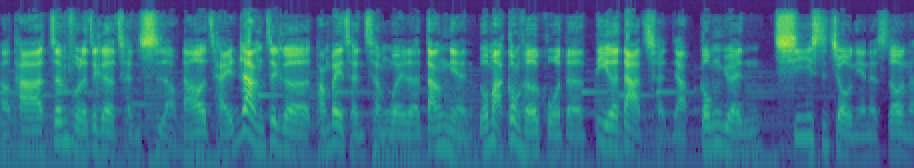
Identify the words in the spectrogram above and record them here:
哦，他征服了这个城市哦，然后才让这个庞贝城成为了当年罗马共和国的第二大城。这样，公元七十九年的时候呢，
